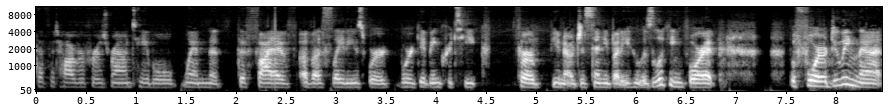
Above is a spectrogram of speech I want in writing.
the photographers roundtable when the, the five of us ladies were were giving critique for you know just anybody who was looking for it before doing that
